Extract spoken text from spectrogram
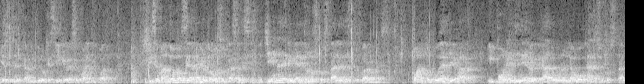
Y ese es el capítulo que sigue, verso 44. Dice, mandó José al mayordomo de su casa diciendo, llena de alimento los costales de estos varones, cuanto puedan llevar, y pon el dinero de cada uno en la boca de su costal.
